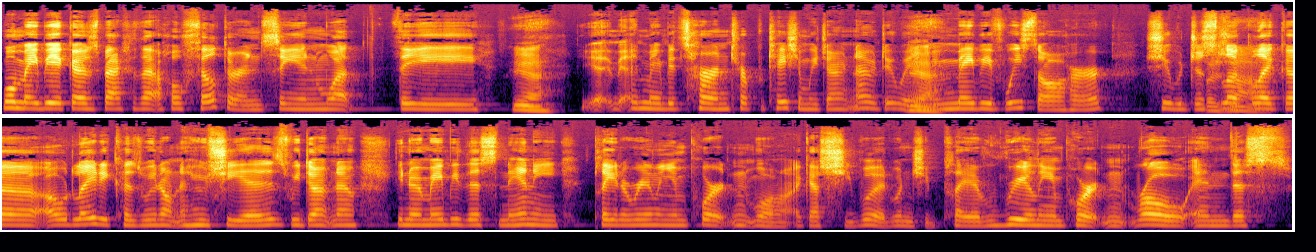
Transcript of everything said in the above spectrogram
well, maybe it goes back to that whole filter and seeing what the Yeah. Yeah, maybe it's her interpretation. We don't know, do we? Yeah. I mean, maybe if we saw her, she would just Bizarre. look like a old lady because we don't know who she is. We don't know, you know. Maybe this nanny played a really important. Well, I guess she would, wouldn't she? Play a really important role in this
